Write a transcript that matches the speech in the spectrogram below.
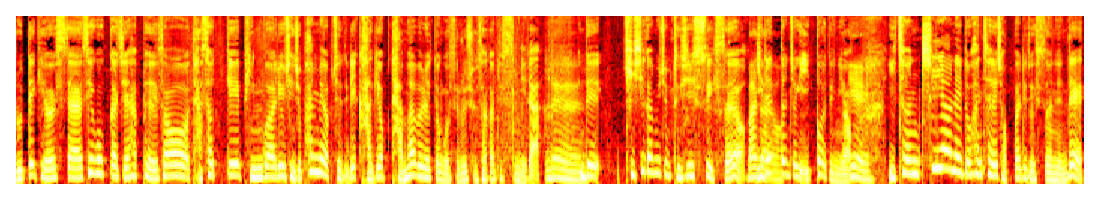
롯데 계열사 세 곳까지 합해서 다섯 개 빙과류 제조 판매 업체들이 가격 담합을 했던 것으로 조사가 됐습니다. 네. 근데 기시감이 좀 드실 수 있어요. 맞아요. 이랬던 적이 있거든요. 예. 2007년에도 한 차례 적발이 됐었는데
